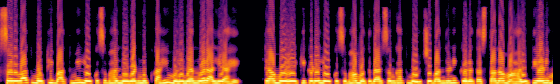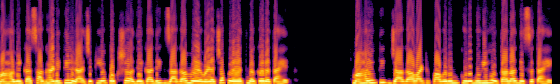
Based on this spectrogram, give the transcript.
सर्वात मोठी बातमी लोकसभा निवडणूक काही महिन्यांवर आली आहे. त्यामुळे एकीकडे लोकसभा मतदारसंघात मोर्चे बांधणी करत असताना महायुती आणि महाविकास आघाडीतील राजकीय पक्ष अधिकाधिक जागा मिळवण्याचा प्रयत्न करत आहेत. महायुतीत जागा वाटपावरून कुरबुरी होताना दिसत आहे.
